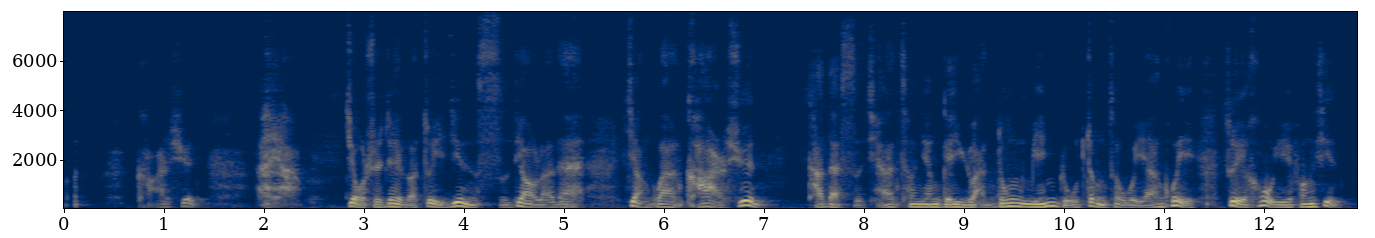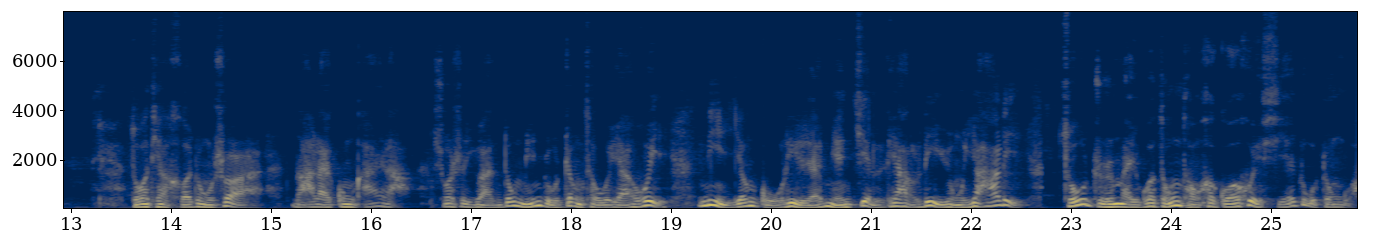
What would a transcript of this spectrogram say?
卡尔逊，哎呀！就是这个最近死掉了的将官卡尔逊，他在死前曾经给远东民主政策委员会最后一封信，昨天合众社拿来公开了，说是远东民主政策委员会逆应鼓励人民尽量利用压力，阻止美国总统和国会协助中国。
